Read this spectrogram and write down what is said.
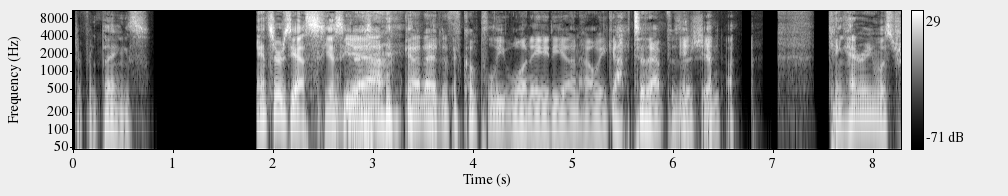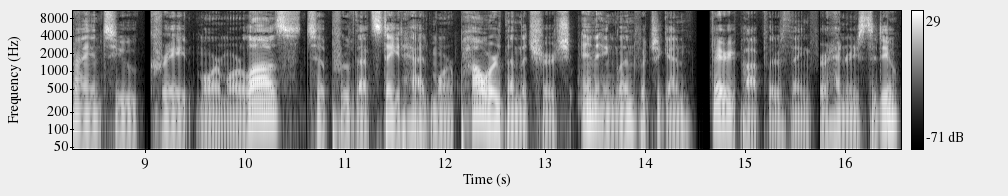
different things? Answer is yes. Yes, he yeah, did. Yeah, kind of had a complete 180 on how he got to that position. Yeah. King Henry was trying to create more and more laws to prove that state had more power than the church in England, which again, very popular thing for Henrys to do.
